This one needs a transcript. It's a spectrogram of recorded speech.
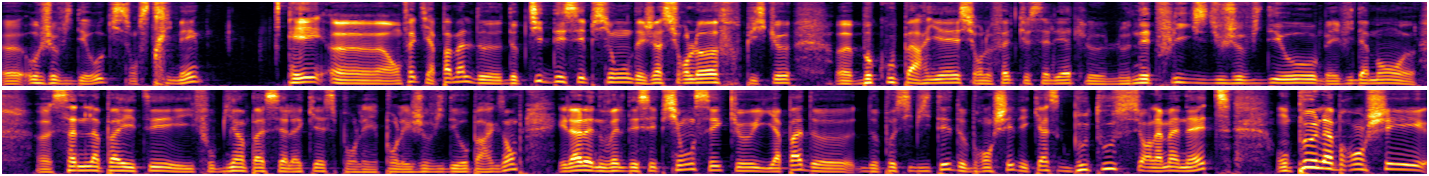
aux jeux vidéo qui sont streamés. Et euh, en fait, il y a pas mal de, petites déceptions déjà sur l'offre, puisque euh, beaucoup pariaient sur le fait que ça allait être le, Netflix du jeu vidéo. Mais évidemment, euh, ça ne l'a pas été et il faut bien passer à la caisse pour les, pour les jeux vidéo, par exemple. Et là, la nouvelle déception, c'est qu'il n'y a pas de, possibilité de brancher des casques Bluetooth sur la manette. On peut la brancher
